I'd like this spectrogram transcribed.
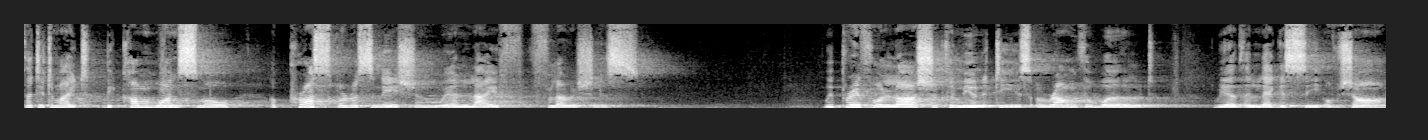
that it might become once more a prosperous nation where life flourishes. We pray for L'Arche communities around the world where the legacy of Jean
